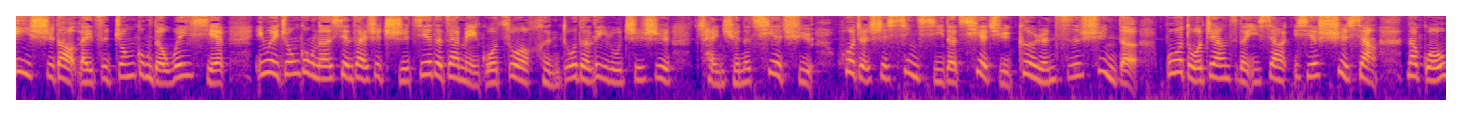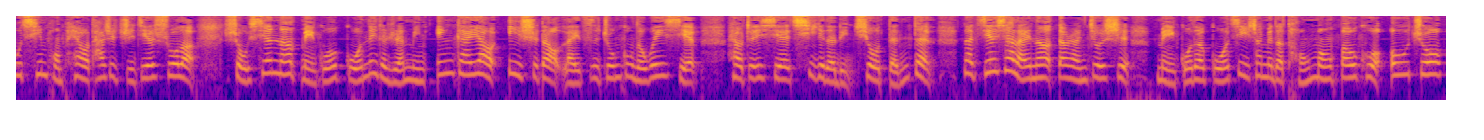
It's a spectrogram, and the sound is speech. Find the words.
意识到来自中共的威胁，因为中共呢现在是直接的在美国做很多的，例如知识产权的窃取。或者是信息的窃取、个人资讯的剥夺这样子的一项一些事项，那国务卿蓬佩奥他是直接说了，首先呢，美国国内的人民应该要意识到来自中共的威胁，还有这一些企业的领袖等等。那接下来呢，当然就是美国的国际上面的同盟，包括欧洲，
